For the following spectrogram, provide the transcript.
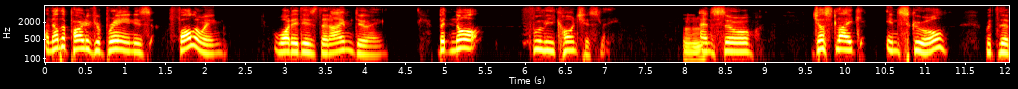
another part of your brain is following what it is that I'm doing, but not fully consciously. Mhm. And so, just like in school, with the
